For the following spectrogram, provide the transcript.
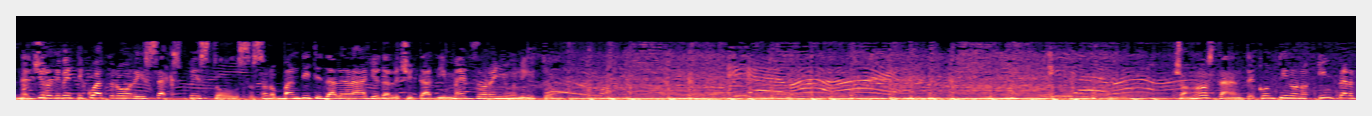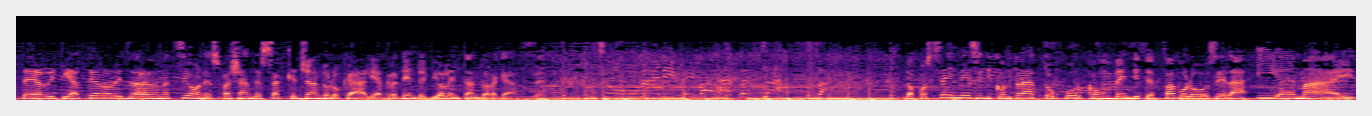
Nel giro di 24 ore i Sex Pistols sono banditi dalle radio e dalle città di mezzo Regno Unito. Nonostante continuano imperterriti a terrorizzare la nazione, sfasciando e saccheggiando locali, aggredendo e violentando ragazze. Dopo sei mesi di contratto, pur con vendite favolose, la EMI,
